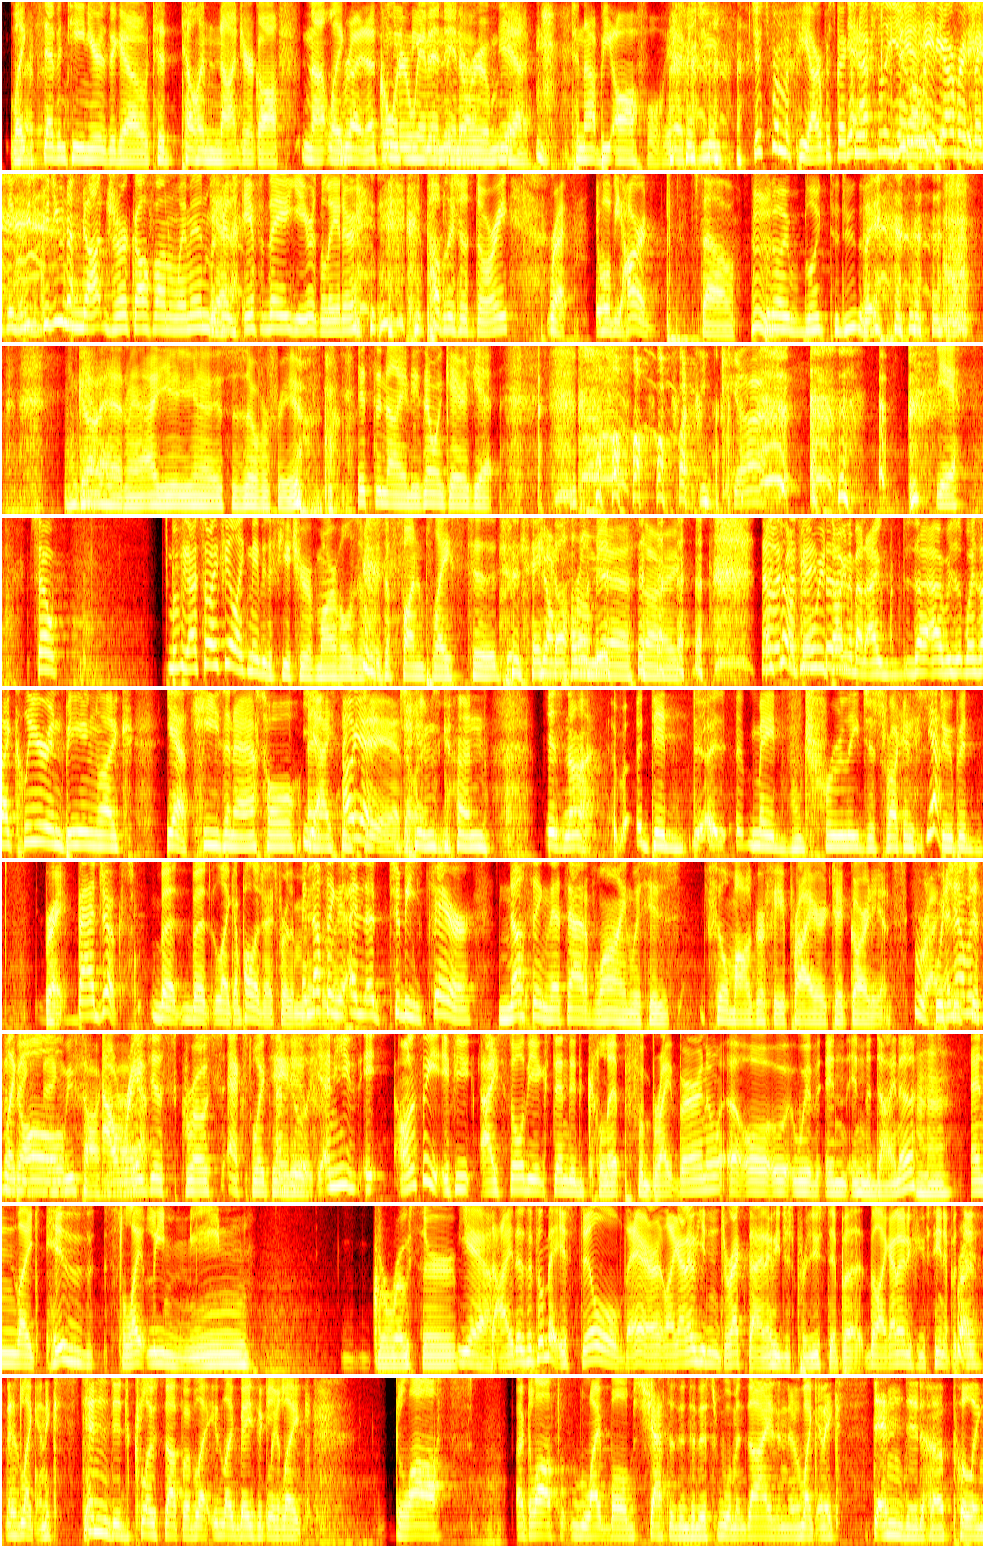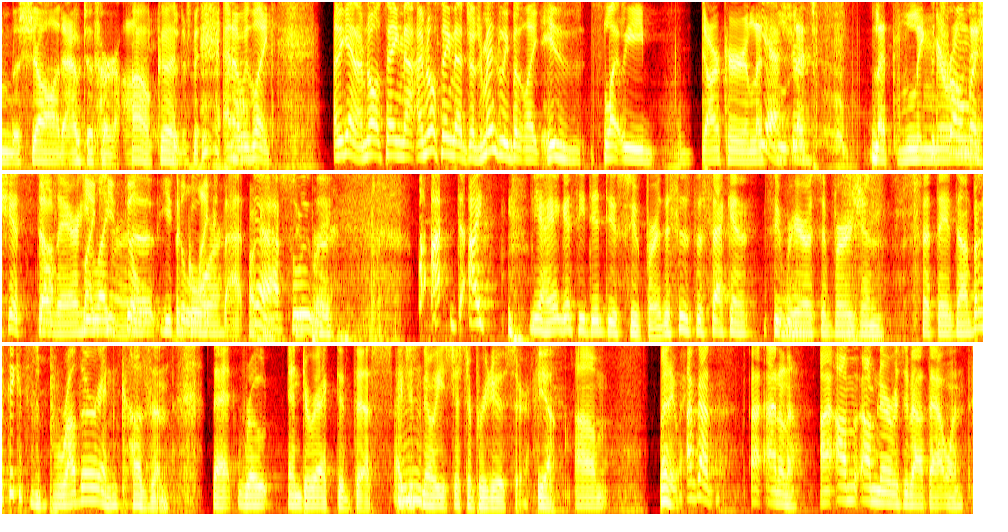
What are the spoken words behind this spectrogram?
like 17 years ago to tell him not jerk off, not like right. That's corner women in a room. Yeah. to not be awful. Yeah, could you? Just from a PR perspective, Yeah, actually, just yeah, from hey, a PR perspective, could, you- could you not jerk off on women? Because Yeah. if they years later publish a story, right. it will be hard. So hmm. But I would like to do that. Go ahead, man. I, you, you know this is over for you. It's the 90s. No one cares yet. Oh my God. Yeah. So. Moving on. So I feel like maybe the future of Marvel is a, is a fun place to, to take all Jump from this. yeah. Sorry. No, I it's just feel okay, we were so- talking about. I I I was was I clear in being like Yes, he's an asshole, and Yeah. I think Oh, yeah, that yeah, yeah, don't. James Gunn is not did uh, made truly just fucking stupid. Right. bad jokes, but but like apologize for them. And nothing, and uh, to be fair, nothing that's out of line with his filmography prior to Guardians, Right, Which and is just like all we've talked about. outrageous, gross, exploitative. Absolutely. And he's it, honestly, if you, I saw the extended clip for Brightburn or, or with in in the diner, Mm-hmm. and like his slightly mean, grosser Yeah. side as a filmmaker is still there. Like I know he didn't direct that, I know he just produced it, but but like I don't know if you've seen it, but there's there's like an extended close up of like like basically like glass. A glass light bulb shatters into this woman's eyes, and there's like an extended her pulling the shard out of her eye. Oh, good. sort of thing. And I was like, and again, I'm not saying that I'm not saying that judgmentally, but like his slightly darker. Let's Yeah, sure. let's let's linger. the on trauma this shit's still there. He like he likes still the- he still likes that. yeah, absolutely. super. I, I, yeah, I guess he did do Super. This is the second superhero subversion that they've done, but I think it's his brother and cousin that wrote and directed this. I just know he's just a producer. Yeah. Um, Anyway, I've got, I, I don't know. I, I'm, I'm nervous about that one.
